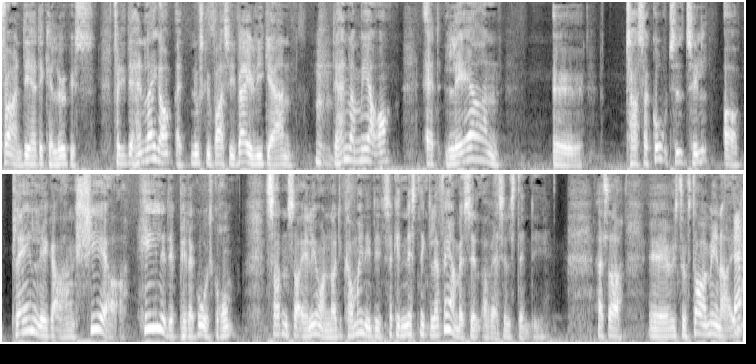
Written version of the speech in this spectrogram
før det her det kan lykkes. Fordi det handler ikke om, at nu skal vi bare sige, hvad I lige gerne. Mm. Det handler mere om, at læreren øh, tager sig god tid til at planlægge og arrangere hele det pædagogiske rum, sådan så eleverne, når de kommer ind i det, så kan de næsten ikke lade være med selv at være selvstændige. Altså, øh, hvis du forstår, hvad jeg mener, ja.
